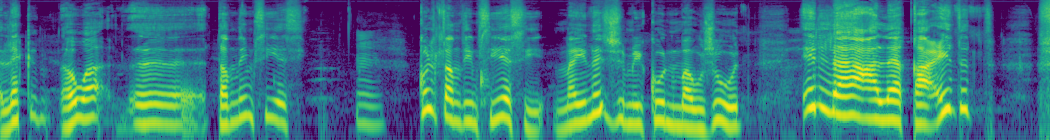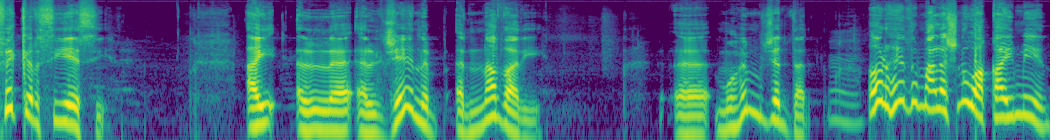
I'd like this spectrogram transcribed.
لكن هو تنظيم سياسي. كل تنظيم سياسي ما ينجم يكون موجود إلا على قاعدة فكر سياسي. ال- الجانب النظري مهم جدا. or هذم على شنو قايمين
